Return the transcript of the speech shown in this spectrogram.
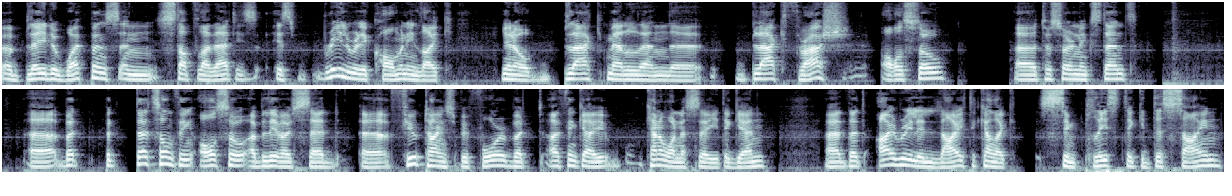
uh, bladed weapons and stuff like that is is really really common in like you know black metal and uh, black thrash also uh, to a certain extent uh, but but that's something also I believe I've said uh, a few times before but I think I kind of want to say it again uh, that I really like the kind of like simplistic design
